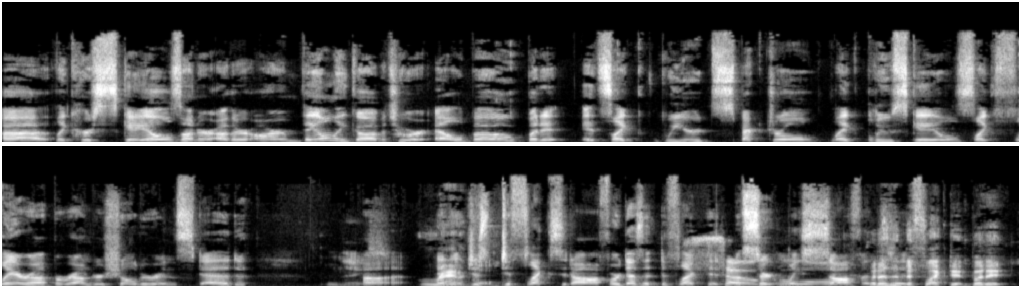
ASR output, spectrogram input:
uh, like her scales on her other arm, they only go up to her elbow, but it it's like weird spectral, like blue scales, like flare up around her shoulder instead. Nice. Uh, and it just deflects it off, or doesn't deflect it, So but certainly cool. softens It It doesn't it. deflect it, but it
